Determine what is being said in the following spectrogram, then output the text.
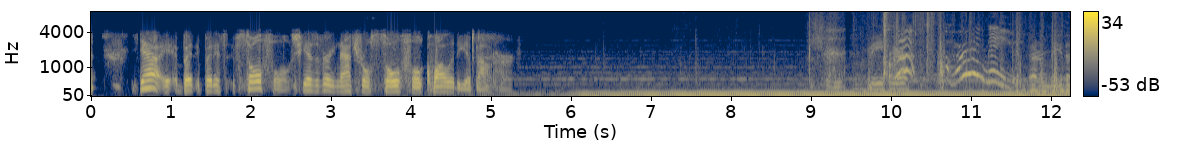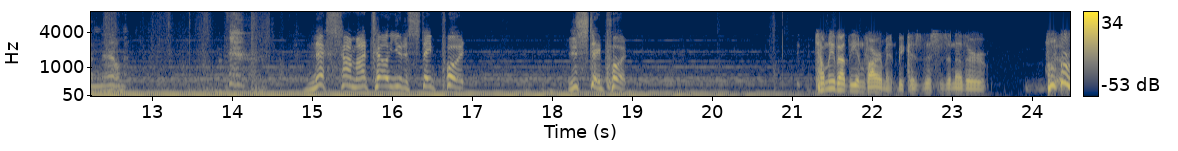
yeah, but but it's soulful. She has a very natural soulful quality about her. Be here. hurting me. Better me than them. Next time I tell you to stay put, you stay put. Tell me about the environment because this is another uh,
